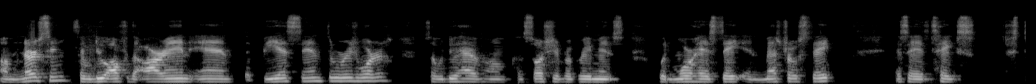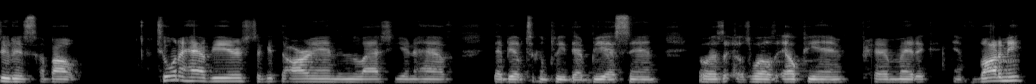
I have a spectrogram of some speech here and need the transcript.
um, nursing. So we do offer the RN and the BSN through Ridgewater. So we do have um, consortium agreements with Moorhead State and Metro State. They say it takes students about two and a half years to get the RN. In the last year and a half, they'll be able to complete their BSN, as, as well as LPN, paramedic, and phlebotomy.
